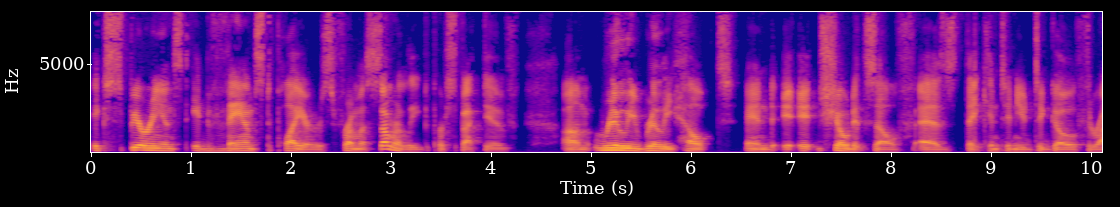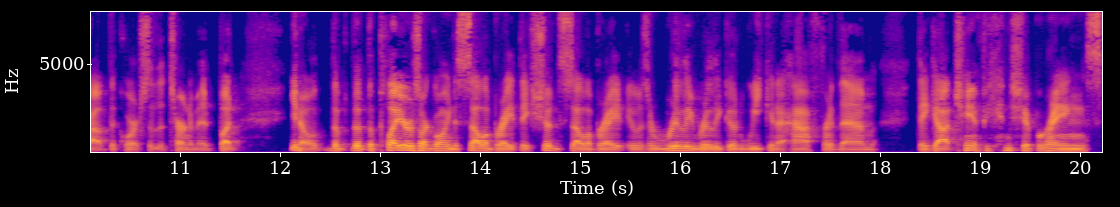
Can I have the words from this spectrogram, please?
experienced, advanced players from a summer league perspective um, really, really helped, and it, it showed itself as they continued to go throughout the course of the tournament. But you know the, the, the players are going to celebrate they should celebrate it was a really really good week and a half for them they got championship rings.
